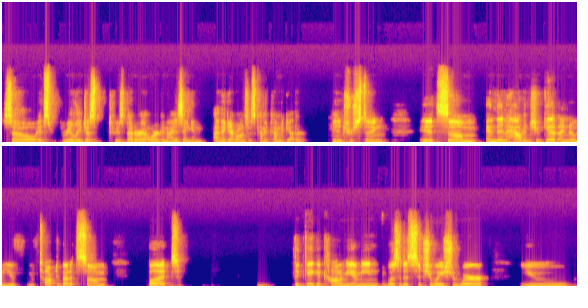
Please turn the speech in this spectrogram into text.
So it's really just who's better at organizing. And I think everyone's just kind of come together. Interesting. It's um and then how did you get I know you've you've talked about it some but the gig economy, I mean, was it a situation where you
